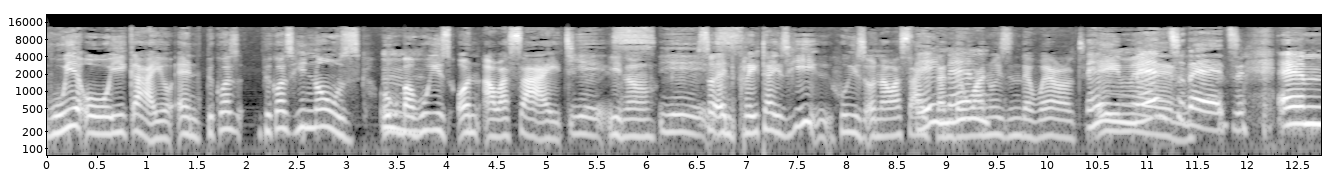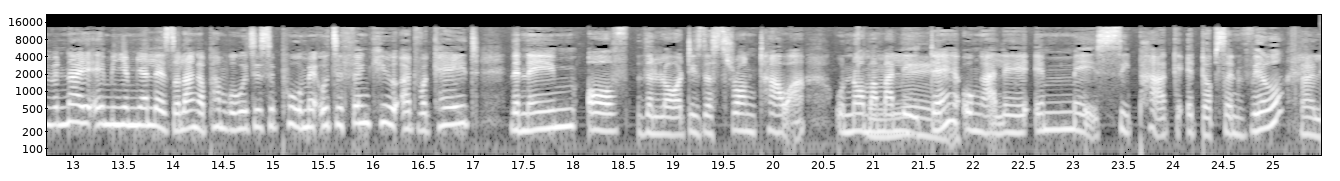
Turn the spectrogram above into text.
nguye oyikayo and because because he knows ukuba Mm. who is on our side Yes. you know Yes. so and greater is he who is on our side than the Amen. one who is in the world Amen to that. Um naye eminye imiyalezo la ngaphambi kokuthi siphume uthi thank you advocate the name of the Lord is a strong tower unoma Amen. malide ungale eMessi Park eDobsonville and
